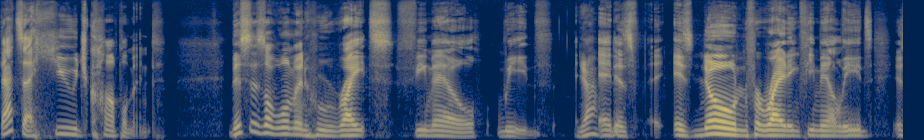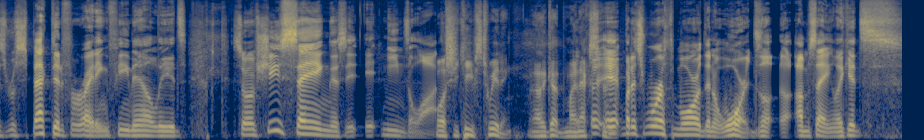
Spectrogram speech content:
That's a huge compliment. This is a woman who writes female leads. yeah. it is is known for writing female leads, is respected for writing female leads. So if she's saying this, it, it means a lot. Well, she keeps tweeting. I got my next But tweet. it- but it's worth more than awards. uh, I'm saying, like it's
